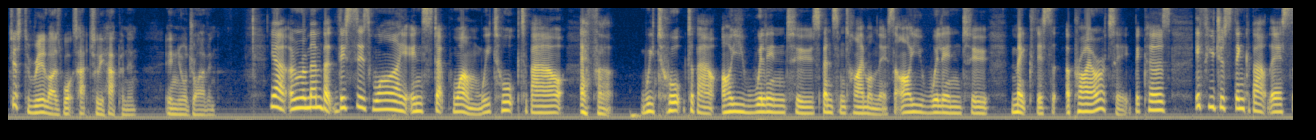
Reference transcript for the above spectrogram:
just to realize what's actually happening in your driving. Yeah, and remember, this is why in step one we talked about effort. We talked about are you willing to spend some time on this? Are you willing to make this a priority? Because if you just think about this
